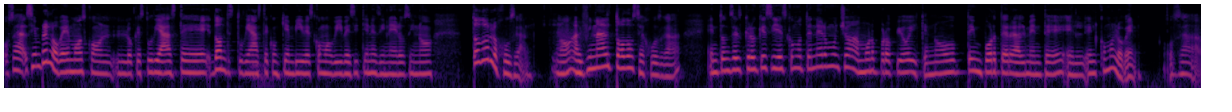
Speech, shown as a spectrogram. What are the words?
o sea, siempre lo vemos con lo que estudiaste, dónde estudiaste, con quién vives, cómo vives, si tienes dinero, si no, todo lo juzgan, ¿no? Al final todo se juzga. Entonces creo que sí es como tener mucho amor propio y que no te importe realmente el, el cómo lo ven. O sea,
